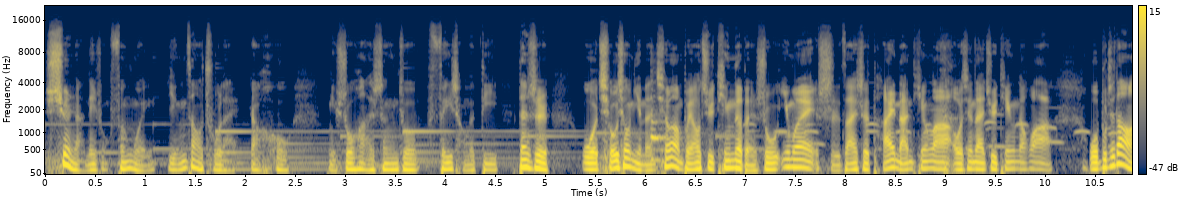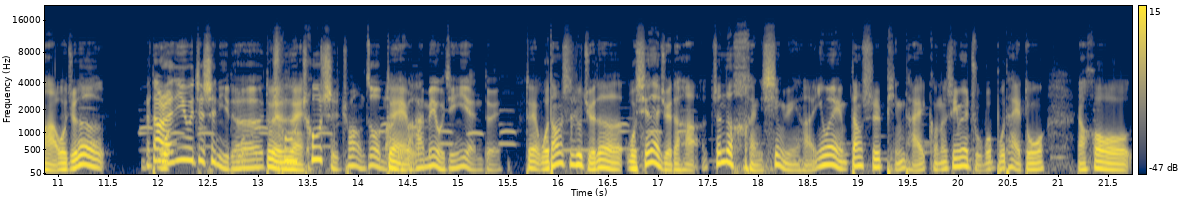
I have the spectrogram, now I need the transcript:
渲染那种氛围，营造出来，然后你说话的声音就非常的低。但是我求求你们，千万不要去听那本书，因为实在是太难听了。我现在去听的话，我不知道啊，我觉得当然，因为这是你的初初始创作嘛，对吧还没有经验，对，对我当时就觉得，我现在觉得哈，真的很幸运哈，因为当时平台可能是因为主播不太多，然后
